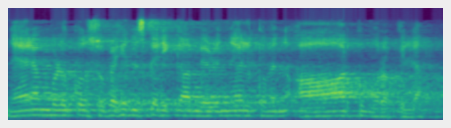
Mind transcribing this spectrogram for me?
നേരം വെളുക്കും സുബഹി നിസ്കരിക്കാൻ എഴുന്നേൽക്കുമെന്ന് ആർക്കും ഉറപ്പില്ല.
